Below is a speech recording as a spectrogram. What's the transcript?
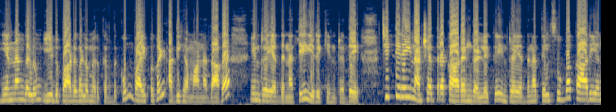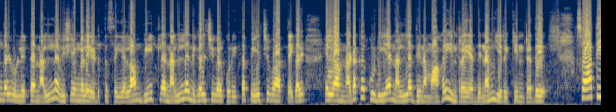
எண்ணங்களும் ஈடுபாடுகளும் இருக்கிறதுக்கும் வாய்ப்புகள் அதிகமானதாக இன்றைய தினத்தில் இருக்கின்றது. சித்திரை நட்சத்திரக்காரங்களுக்கு இன்றைய தினத்தில் சுப காரியங்கள் உள்ளிட்ட நல்ல விஷயங்களை எடுத்து செய்யலாம். வீட்டில் நல்ல நிகழ்ச்சிகள் குறித்த பேச்சுவார்த்தைகள் எல்லாம் நடக்கக்கூடிய நல்ல தினமாக இன்றைய தினம் இருக்கின்றது. சுவாதி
